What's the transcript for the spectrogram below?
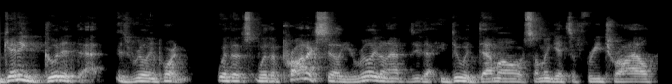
getting good at that is really important. With a, with a product sale, you really don't have to do that. You do a demo or someone gets a free trial.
